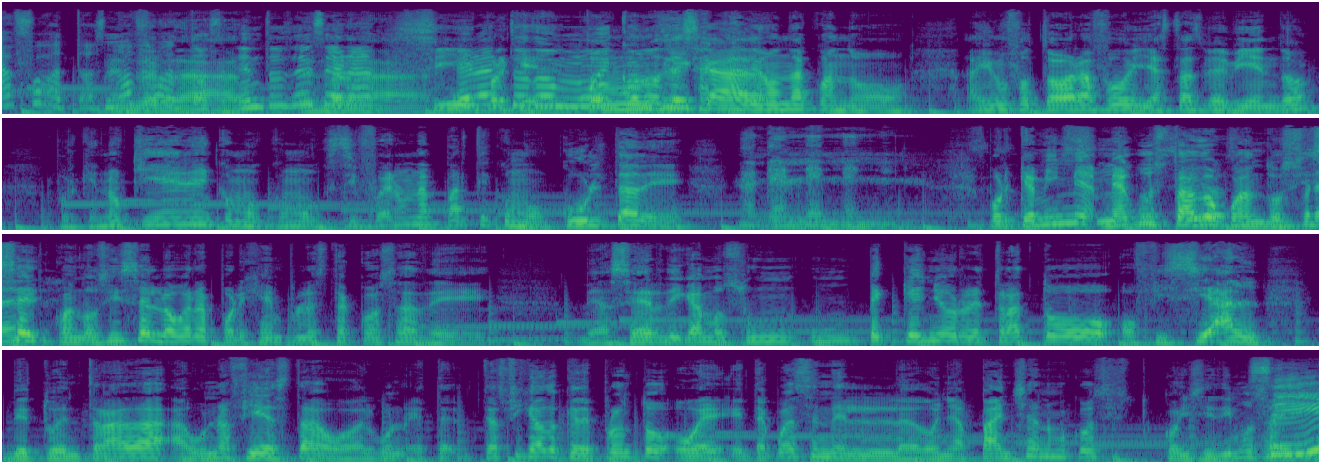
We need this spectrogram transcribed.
no fotos, no Es verdad, fotos. Entonces es era. Sí, era todo muy el mundo se saca de onda cuando hay un fotógrafo y ya estás bebiendo, porque no quieren, como, como si fuera una parte como oculta de... "No, no, no, no, no". Porque a mí me, Sí, me ha pues, gustado sí, cuando, sí se, cuando sí se logra, por ejemplo, esta cosa de, de hacer, digamos, un, un pequeño retrato oficial de tu entrada a una fiesta o algún... ¿Te, te has fijado que de pronto, o, eh, ¿te acuerdas en el eh, Doña Pancha? No me acuerdo si coincidimos ¿Sí? ahí.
